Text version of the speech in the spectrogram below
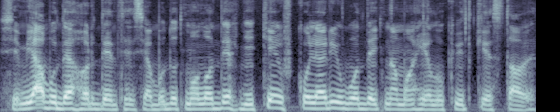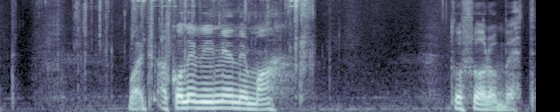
Сім'я буде гордитися, будуть молодих дітей, школярів водить на могилу, квітки ставити. Бач, а коли війни нема, то що робити?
